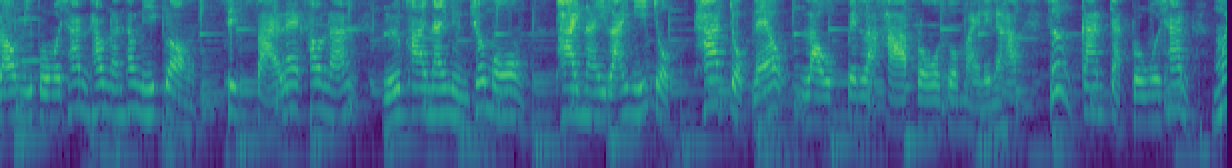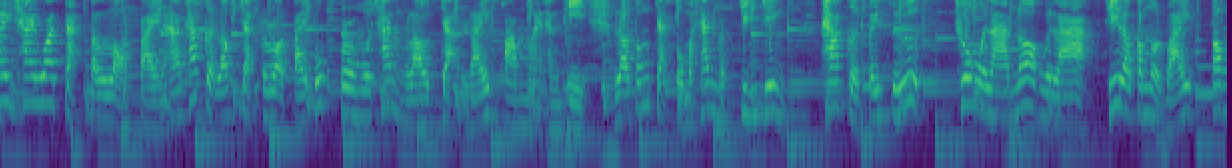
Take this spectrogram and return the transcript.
เรามีโปรโมชั่นเท่านั้นเท่านี้กล่อง 10 สายแรกเท่านั้น หรือภายใน 1 ชั่วโมง ภายในไลฟ์นี้จบ ถ้าจบแล้วเราเป็นราคาโปรตัวใหม่เลยนะครับ ซึ่งการจัดโปรโมชั่นไม่ใช่ว่าจัดตลอดไปนะฮะถ้าเกิดเราจัดตลอดไปปุ๊บโปรโมชั่นของเราจะไร้ความหมายทันที เราต้องจัดโปรโมชั่นแบบจริง ๆ ถ้าเกิดไปซื้อช่วงเวลานอกเวลาที่เรากำหนดไว้ต้อง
